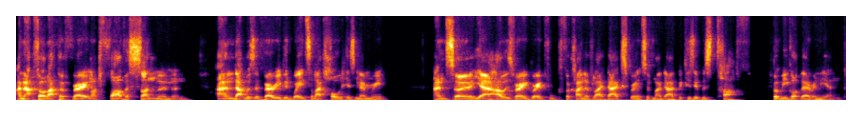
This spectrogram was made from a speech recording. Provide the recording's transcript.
And that felt like a very much father son moment and that was a very good way to like hold his memory and so yeah i was very grateful for kind of like that experience with my dad because it was tough but we got there in the end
